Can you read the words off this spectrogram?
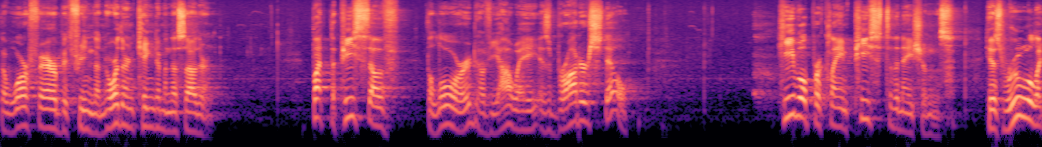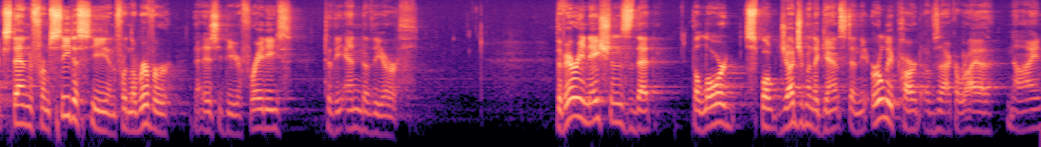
the warfare between the northern kingdom and the southern. But the peace of the Lord, of Yahweh, is broader still. He will proclaim peace to the nations. His rule will extend from sea to sea and from the river, that is the Euphrates, to the end of the earth. The very nations that the Lord spoke judgment against in the early part of Zechariah 9,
